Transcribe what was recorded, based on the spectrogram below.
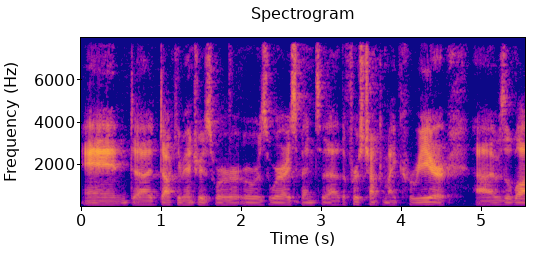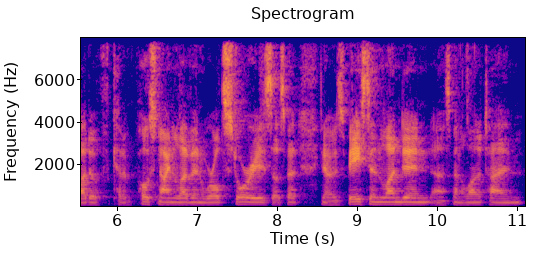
and uh, documentaries were was where I spent uh, the first chunk of my career. Uh, it was a lot of kind of post 9/11 world stories. I spent, you know, I was based in London. Uh, spent a lot of time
